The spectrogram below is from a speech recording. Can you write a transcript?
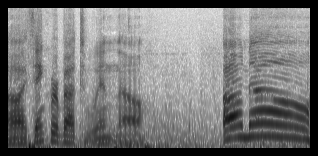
Oh, I think we're about to win, though. Oh, no!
